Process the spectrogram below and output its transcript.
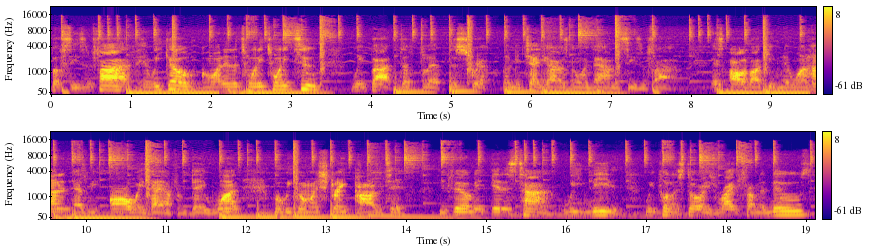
But season five, here we go. Going into 2022, we about to flip the script. Let me tell you how it's going down in season five. It's all about keeping it 100 as we always have from day one, but we going straight positive. You feel me? It is time. We need it. We pulling stories right from the news.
